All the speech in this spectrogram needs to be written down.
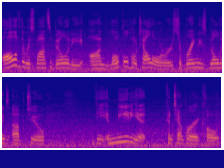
all of the responsibility on local hotel owners to bring these buildings up to the immediate contemporary code.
